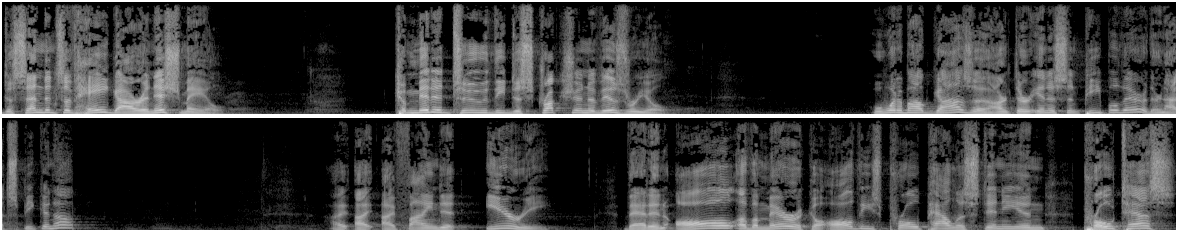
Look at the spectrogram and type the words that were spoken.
descendants of Hagar and Ishmael committed to the destruction of Israel. Well, what about Gaza? Aren't there innocent people there? They're not speaking up. I, I, I find it eerie that in all of America, all these pro Palestinian protests,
